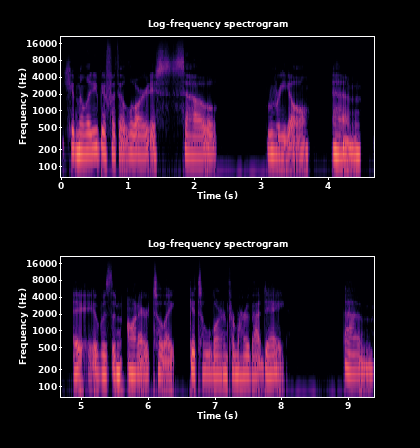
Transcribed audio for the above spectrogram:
humility before the Lord is so real. Um, it, it was an honor to like get to learn from her that day. Um,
